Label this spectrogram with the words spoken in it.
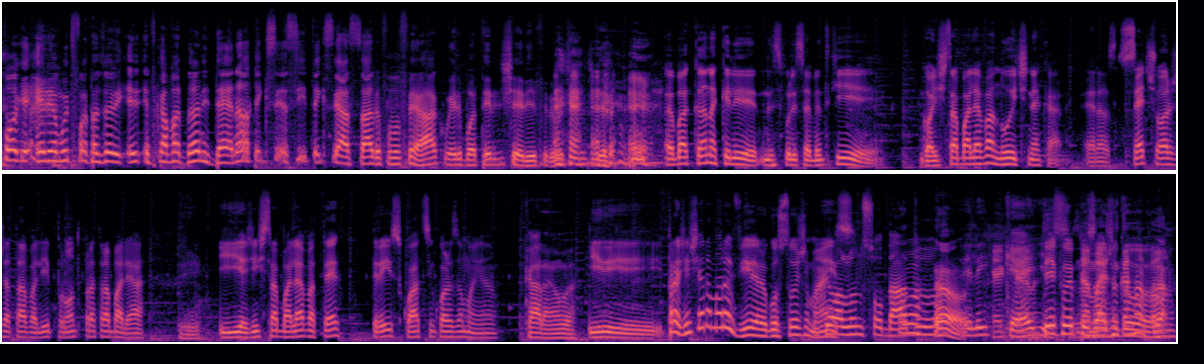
Porque ele é muito fantasioso, ele, ele ficava dando ideia, não, tem que ser assim, tem que ser assado. Eu fui ferrar com ele, botei ele de xerife no último dia. É bacana aquele, nesse policiamento que Igual a gente trabalhava à noite, né, cara? Era sete horas já tava ali pronto pra trabalhar. Sim. E a gente trabalhava até três, quatro, cinco horas da manhã. Caramba. E pra gente era maravilha, era gostoso demais. Porque o aluno soldado, Não. ele É, quer cara. isso. Teve o Ainda mais episódio do... carnaval, né?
